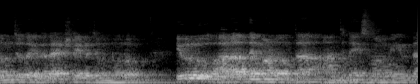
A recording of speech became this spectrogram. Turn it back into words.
ನಮ್ಮ ಜೊತೆ ಇದ್ದಾರೆ ಶೈಲಜಮ್ಮನವರು. ಇವರು ಆರಾಧನೆ ಮಾಡುವಂತ ಆಂಜನೇಯ ಸ್ವಾಮಿಯಿಂದ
